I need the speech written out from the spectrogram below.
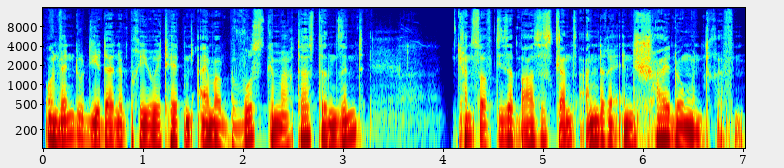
Und wenn du dir deine Prioritäten einmal bewusst gemacht hast, dann sind, kannst du auf dieser Basis ganz andere Entscheidungen treffen.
